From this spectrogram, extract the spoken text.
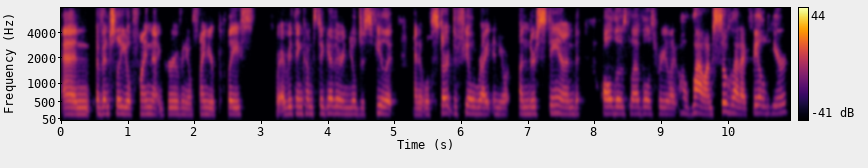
And eventually you'll find that groove and you'll find your place where everything comes together and you'll just feel it and it will start to feel right and you'll understand all those levels where you're like, oh, wow, I'm so glad I failed here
